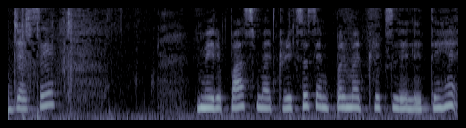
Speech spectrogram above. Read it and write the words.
जैसे मेरे पास मैट्रिक्स है सिंपल मैट्रिक्स ले लेते हैं।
